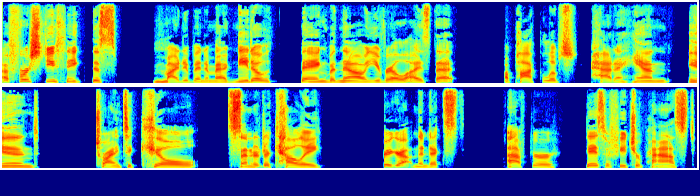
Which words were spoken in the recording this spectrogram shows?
At first, you think this might have been a Magneto thing, but now you realize that Apocalypse had a hand in trying to kill Senator Kelly figure out in the next after Days of Future Past.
